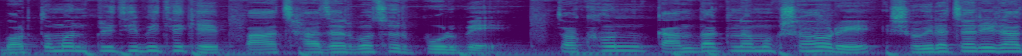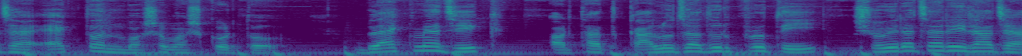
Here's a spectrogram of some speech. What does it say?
বর্তমান পৃথিবী থেকে পাঁচ হাজার বছর পূর্বে। তখন কান্দাক নামক শহরে স্বৈরাচারী রাজা একতন বসবাস করত। ব্ল্যাক ম্যাজিক, অর্থাৎ কালো জাদুর প্রতি স্বৈরাচারী রাজা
